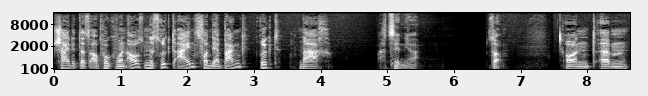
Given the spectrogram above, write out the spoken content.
scheidet das auch Pokémon aus und es rückt eins von der Bank, rückt nach. Macht Sinn, ja. So. Und ähm,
